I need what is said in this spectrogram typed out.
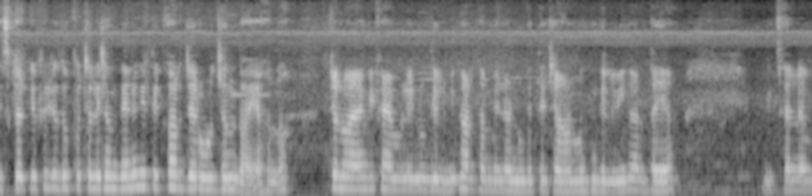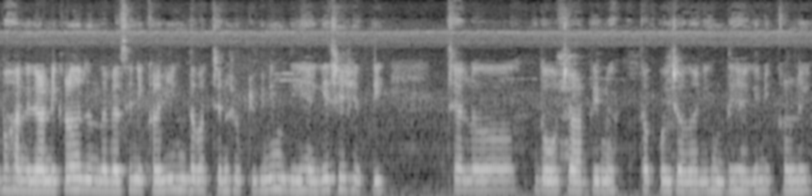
ਇਸ ਕਰਕੇ ਫਿਰ ਜਦੋਂ ਆਪਾਂ ਚਲੇ ਜਾਂਦੇ ਆ ਨਾ ਕਿਤੇ ਘਰ ਜ਼ਰੂਰ ਜਾਂਦਾ ਆ, ਹਨਾ। ਚਲੋ ਐਂ ਵੀ ਫੈਮਿਲੀ ਨੂੰ ਦਿਲ ਵੀ ਕਰਦਾ ਮਿਲਣ ਨੂੰ, ਕਿਤੇ ਜਾਣ ਨੂੰ ਦਿਲ ਵੀ ਕਰਦਾ ਆ। ਵੀ ਚੱਲ ਬਹਾਨੇ ਨਾਲ ਨਿਕਲ ਹੋ ਜਾਂਦਾ, ਵੈਸੇ ਨਿਕਲ ਵੀ ਹੁੰਦਾ, ਬੱਚੇ ਨੂੰ ਛੁੱਟੀ ਵੀ ਨਹੀਂ ਹੁੰਦੀ ਹੈਗੀ ਛੇ ਛੇਤੀ। ਚਲੋ 2-4 ਦਿਨ ਤਾਂ ਕੋਈ ਜ਼ਿਆਦਾ ਨਹੀਂ ਹੁੰਦੇ ਹੈਗੇ ਨਿਕਲਣ ਲਈ।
